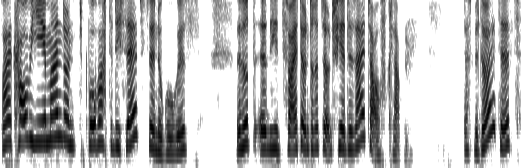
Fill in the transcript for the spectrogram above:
Weil kaum jemand, und beobachte dich selbst, wenn du googelst, wird äh, die zweite und dritte und vierte Seite aufklappen. Das bedeutet,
